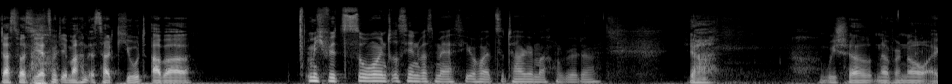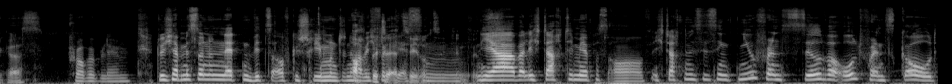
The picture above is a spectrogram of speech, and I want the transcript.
das, was sie jetzt mit ihr machen, ist halt cute, aber Mich würde so interessieren, was Matthew heutzutage machen würde. ja, we shall never know, I guess. Probably. Du, ich habe mir so einen netten Witz aufgeschrieben und den habe ich vergessen. Ja, weil ich dachte mir, pass auf, ich dachte mir, sie singt New Friends Silver, Old Friends Gold.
